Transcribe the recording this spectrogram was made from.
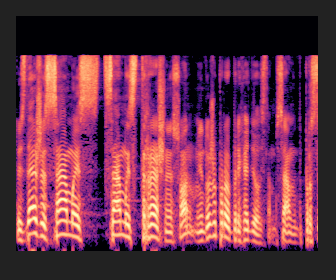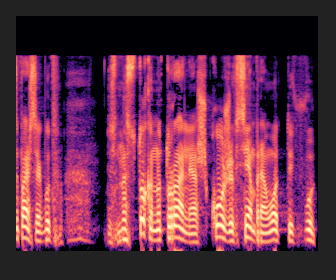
То есть даже самый, самый страшный сон, мне тоже порой приходилось, там, сам просыпаешься, как будто настолько натуральный, аж кожи всем прям вот ты вот.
